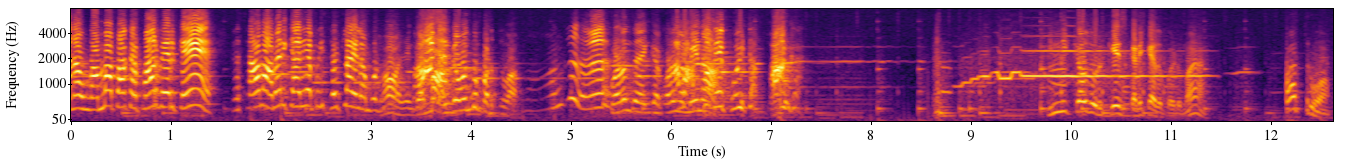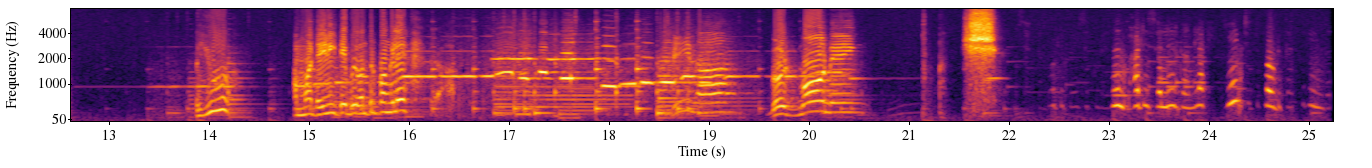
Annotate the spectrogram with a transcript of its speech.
ஆனா உங்க அம்மா பாக்குற பார்வை இருக்கே. சாம அமெரிக்காரியா போய் செட்டில் ஆயிலாம் ஆ, எங்க அம்மா அங்க வந்து படுத்துவா குழந்தை எங்க? குழந்தை மீனா? போயிட்டா. வாங்க. இன்னைக்காவது ஒரு கேஸ் கிடைக்காது போயிடுமா? பாத்துருவோம் ஐயோ அம்மா டைனிங் டேபிள் வந்திருப்பாங்களே. மீனா குட் மார்னிங் பாட்டி சொல்லிருக்காங்களா ஏன் சித்தப்பா அப்படி கத்துறீங்க?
